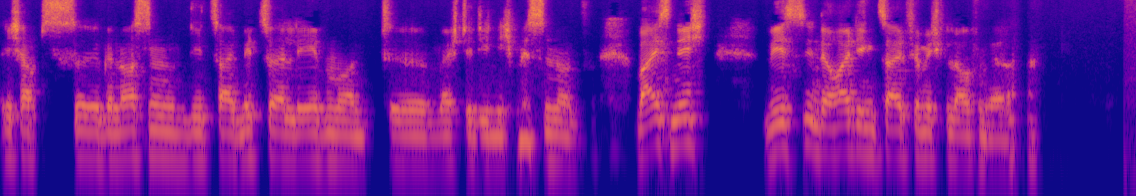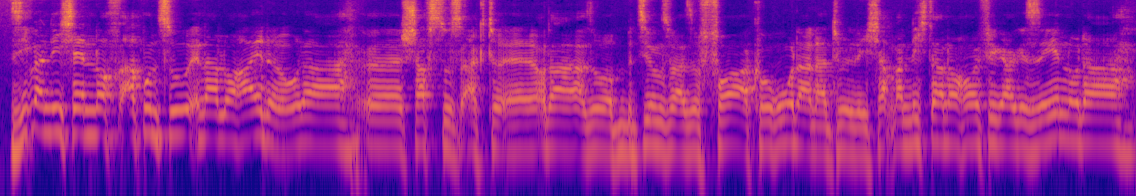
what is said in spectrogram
ich habe es äh, genossen, die Zeit mitzuerleben und äh, möchte die nicht missen und weiß nicht, wie es in der heutigen Zeit für mich gelaufen wäre. Sieht man dich denn noch ab und zu in der Loheide oder äh, schaffst du es aktuell oder also beziehungsweise vor Corona natürlich? Hat man dich da noch häufiger gesehen oder?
